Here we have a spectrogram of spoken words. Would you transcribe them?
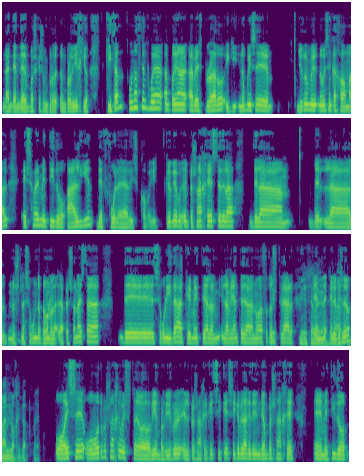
da a entender pues que es un, pro, un prodigio. Quizá una opción que podrían haber explorado y que no pudiese yo creo que no hubiese encajado mal es haber metido a alguien de fuera de la Discovery. Creo que el personaje este de la, de la, de la, no sé la segunda, pero bueno, la, la persona esta de seguridad que mete al almirante de la nueva fotoestelar sí, sí, en el episodio. Más lógica. O ese, o otro personaje hubiese estado bien, porque yo creo que el personaje que sí que, sí que es verdad que tiene ya un personaje eh, metido,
